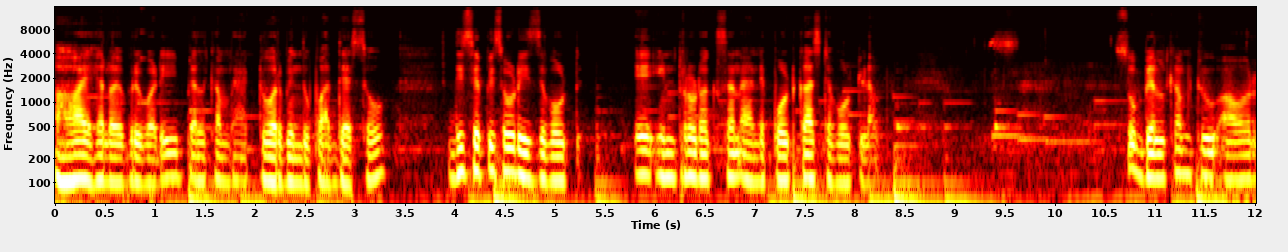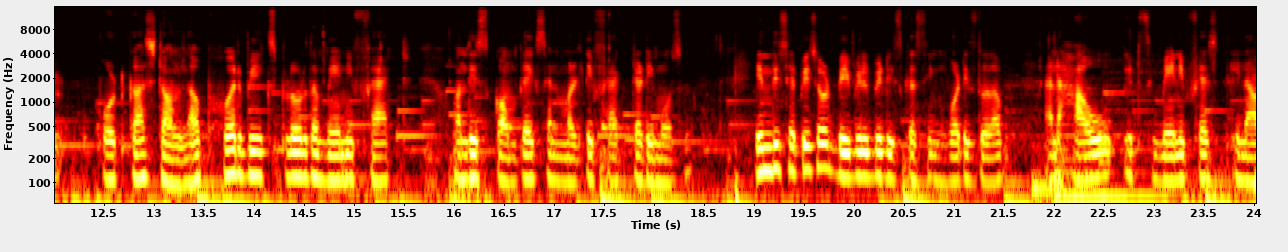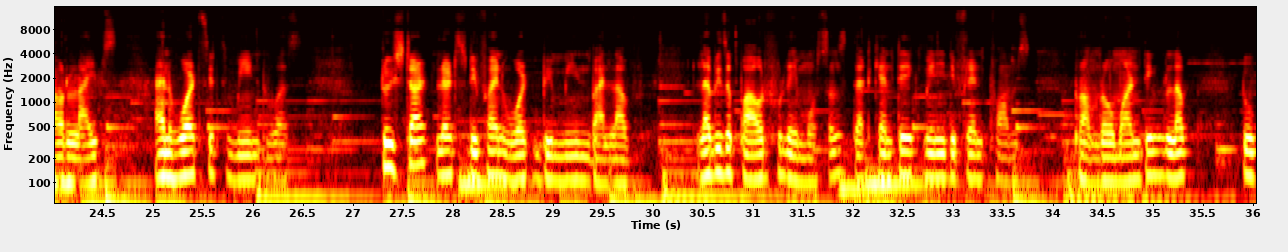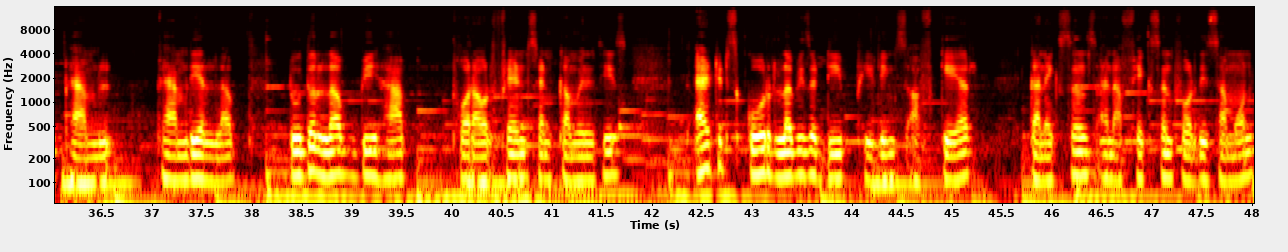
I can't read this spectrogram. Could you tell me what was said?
Hi, hello everybody. Welcome back to Arvind Upadhyay show. This episode is about a introduction and a podcast about love. So, welcome to our podcast on love, where we explore the many facts on this complex and multifaceted emotion. In this episode, we will be discussing what is love and how it's manifest in our lives and what it mean to us. To start, let's define what we mean by love. Love is a powerful emotion that can take many different forms, from romantic love to fam- familiar love to the love we have for our friends and communities. At its core, love is a deep feelings of care, connections, and affection for the someone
